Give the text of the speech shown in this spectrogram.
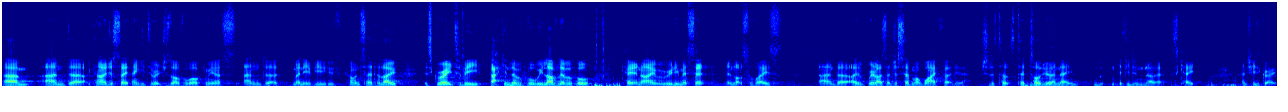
Um, and uh, can I just say thank you to Rich as for welcoming us and uh, many of you who've come and said hello. It's great to be back in Liverpool. We love Liverpool. Kate and I, we really miss it in lots of ways. And uh, I realised I just said my wife earlier. I should have t- told you her name if you didn't know it. It's Kate, and she's great.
